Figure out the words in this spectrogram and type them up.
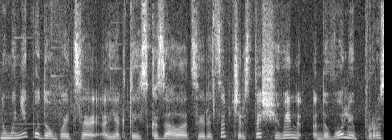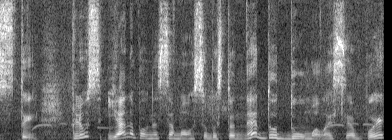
Ну мені подобається, як ти і сказала, цей рецепт через те, що він доволі простий. Плюс я, напевно, сама особисто не додумалася би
